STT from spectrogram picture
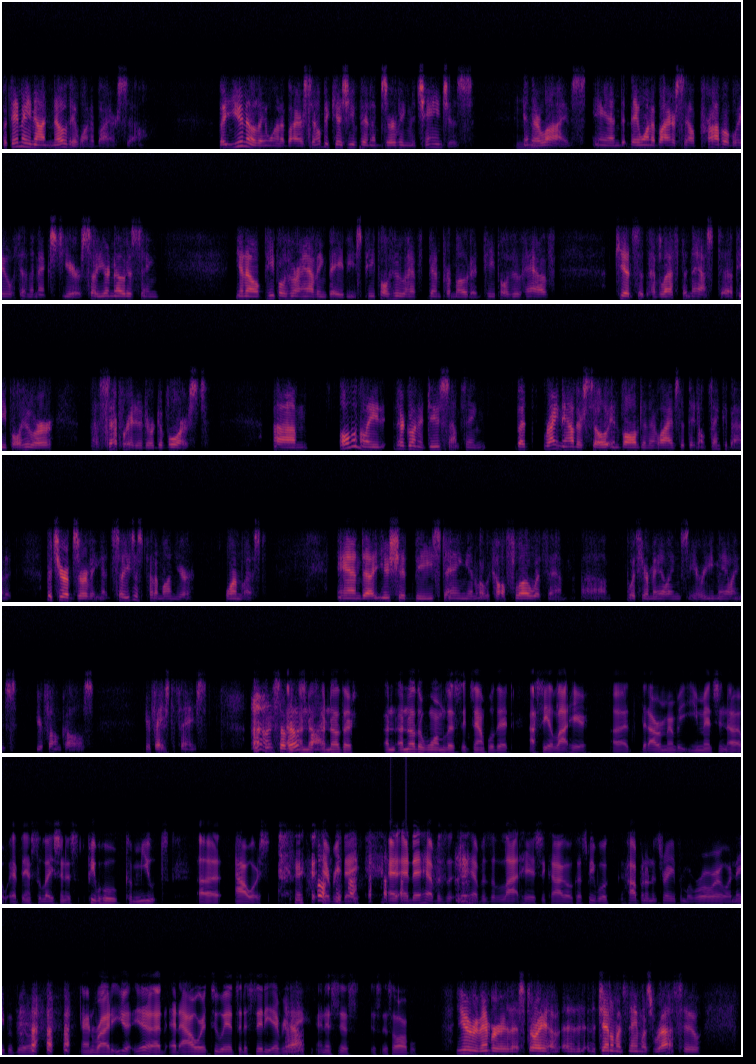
but they may not know they want to buy or sell. But you know they want to buy or sell because you've been observing the changes mm-hmm. in their mm-hmm. lives, and they want to buy or sell probably within the next year. So you're noticing, you know, people who are having babies, people who have been promoted, people who have kids that have left the nest, uh, people who are uh, separated or divorced um, ultimately they're going to do something, but right now they're so involved in their lives that they don't think about it. But you're observing it, so you just put them on your warm list, and uh, you should be staying in what we call flow with them, uh, with your mailings, your emailings, your phone calls, your face to face. So those An- five. another an- another warm list example that I see a lot here uh, that I remember you mentioned uh, at the installation is people who commute uh, hours oh, every day, and, and that happens that happens a lot here in Chicago because people are hopping on the train from Aurora or Naperville and riding yeah, yeah an hour or two into the city every yeah. day, and it's just it's, it's horrible. You remember the story of uh, the gentleman's name was Russ who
